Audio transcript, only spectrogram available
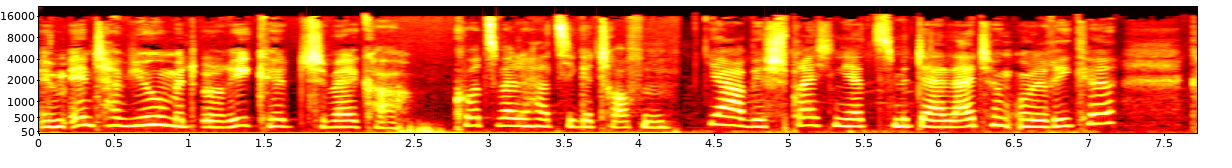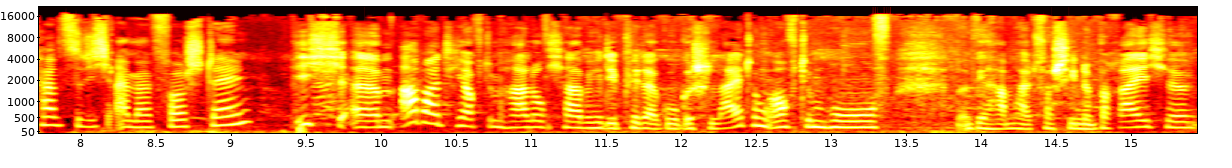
Im Interview mit Ulrike Zwelka. Kurzwelle hat sie getroffen. Ja, wir sprechen jetzt mit der Leitung Ulrike. Kannst du dich einmal vorstellen? Ich ähm, arbeite hier auf dem Hallhof. Ich habe hier die pädagogische Leitung auf dem Hof. Wir haben halt verschiedene Bereiche,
